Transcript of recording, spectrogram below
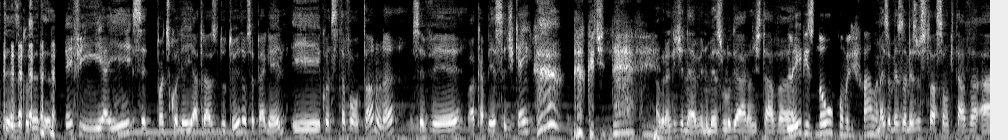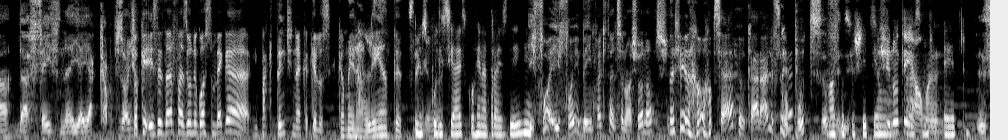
Com certeza, com certeza. Enfim, e aí você pode escolher ir atrás do Twitter, você pega ele, e quando você tá voltando, né, você vê a cabeça de quem? Branca de Neve. A Branca de Neve no mesmo lugar onde tava. Lady Snow, como ele fala. Mais ou menos na mesma situação que tava a da Faith, né? E aí acaba o episódio. Só que eles tentaram fazer um negócio mega impactante, né? Com aquelas câmera lenta. E os policiais correndo atrás dele. E foi, e foi bem impactante, você não achou, não? Não achei, não. Sério? Caralho, ficou putz. Nossa, vi- o sushi tem Sushi um não tem alma, de né? pedra. Vocês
